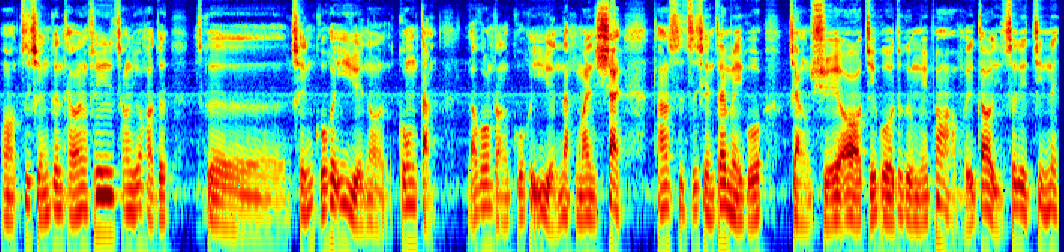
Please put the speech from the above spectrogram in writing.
哦之前跟台湾非常友好的这个前国会议员哦，工党。劳工党国会议员纳曼善，他是之前在美国讲学哦，结果这个没办法回到以色列境内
